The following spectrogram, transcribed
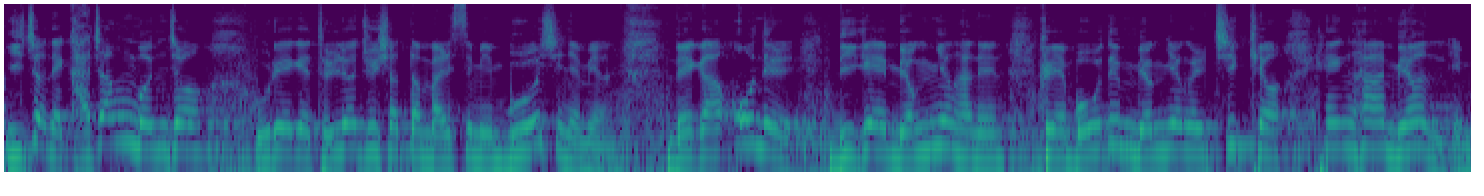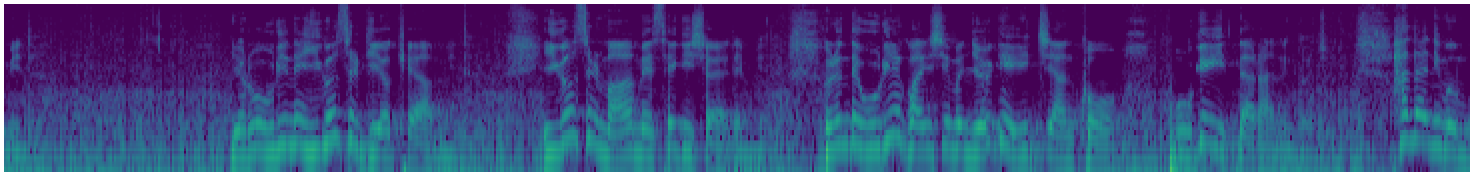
이전에 가장 먼저 우리에게 들려주셨던 말씀이 무엇이냐면 내가 오늘 네게 명령하는 그의 모든 명령을 지켜 행하면입니다. 여러분 우리는 이것을 기억해야 합니다. 이것을 마음에 새기셔야 됩니다. 그런데 우리의 관심은 여기에 있지 않고 복에 있다라는 거죠. 하나님은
